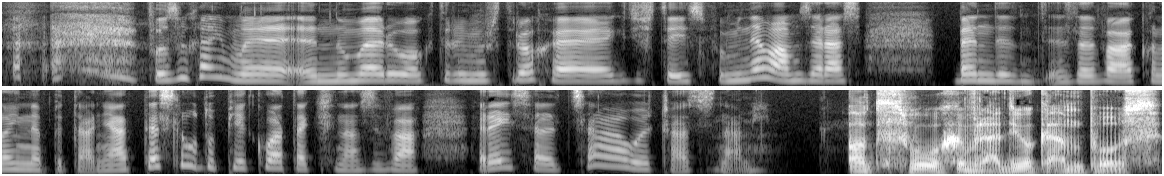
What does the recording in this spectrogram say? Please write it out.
Posłuchajmy numeru, o którym już trochę gdzieś tutaj wspominałam. Zaraz będę zadawała kolejne pytania. Tesla do piekła, tak się nazywa. Rejsel cały czas z nami. Odsłuch w Radio Campus.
